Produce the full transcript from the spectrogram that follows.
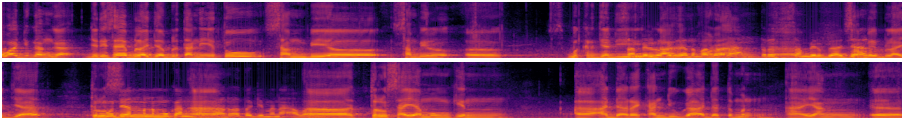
Awal juga enggak. Jadi saya belajar bertani itu sambil sambil eh, bekerja di Sambil bekerja tempat orang, terus eh, sambil belajar. Sambil belajar. Terus kemudian menemukan Ah. pasar atau gimana awal eh, terus saya mungkin eh, ada rekan juga, ada temen eh, yang eh,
